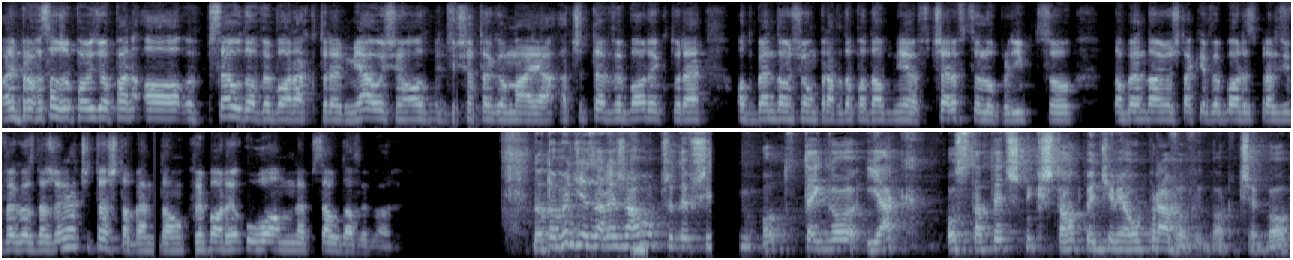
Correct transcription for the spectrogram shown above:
Panie profesorze, powiedział Pan o pseudowyborach, które miały się odbyć 10 maja, a czy te wybory, które odbędą się prawdopodobnie w czerwcu lub lipcu, to będą już takie wybory z prawdziwego zdarzenia, czy też to będą wybory ułomne, pseudowybory? No to będzie zależało przede wszystkim od tego, jak ostateczny kształt będzie miało prawo wyborcze, bo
